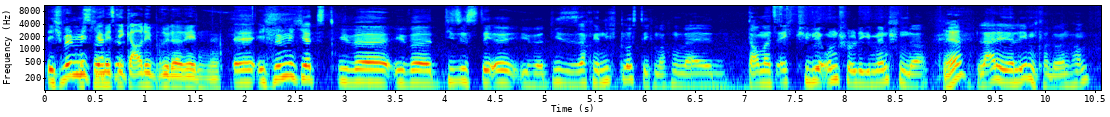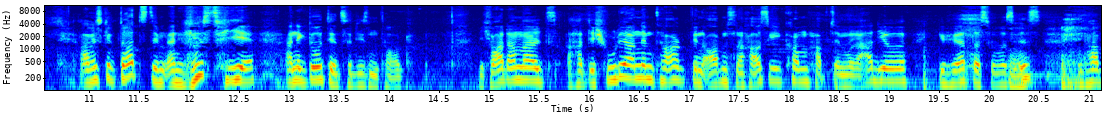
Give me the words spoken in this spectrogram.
ich will mich jetzt mit die Gaudi-Brüder reden. Ne? äh, ich will mich jetzt über, über, dieses, äh, über diese Sache nicht lustig machen, weil damals echt viele unschuldige Menschen da Ja? leider ihr Leben verloren haben. Aber es gibt trotzdem eine lustige Anekdote zu diesem Tag. Ich war damals, hatte Schule an dem Tag, bin abends nach Hause gekommen, habe im Radio gehört, dass sowas ist und hab,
